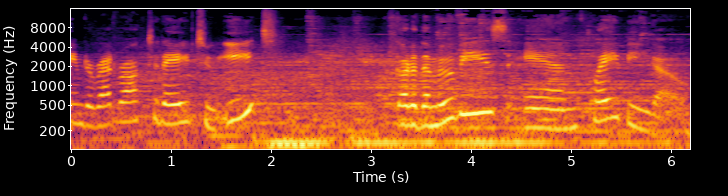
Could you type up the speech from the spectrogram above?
Came to Red Rock today to eat, go to the movies, and play bingo.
